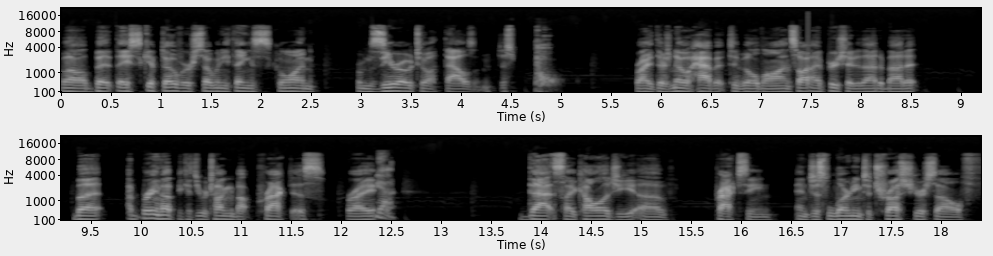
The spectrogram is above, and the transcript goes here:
Well, but they skipped over so many things going from zero to a thousand. Just right. There's no habit to build on. So I appreciated that about it. But I bring it up because you were talking about practice, right? Yeah. That psychology of practicing and just learning to trust yourself.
